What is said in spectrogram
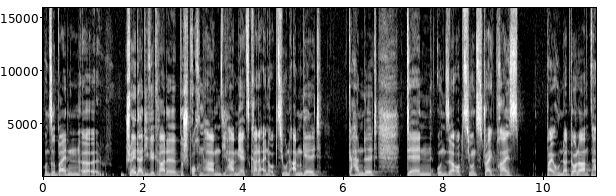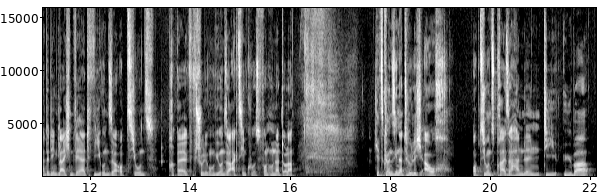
unsere beiden äh, Trader, die wir gerade besprochen haben, die haben ja jetzt gerade eine Option am Geld gehandelt, denn unser Options-Strike-Preis bei 100 Dollar hatte den gleichen Wert wie unser Options, äh, Entschuldigung, wie unser Aktienkurs von 100 Dollar. Jetzt können Sie natürlich auch Optionspreise handeln, die über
